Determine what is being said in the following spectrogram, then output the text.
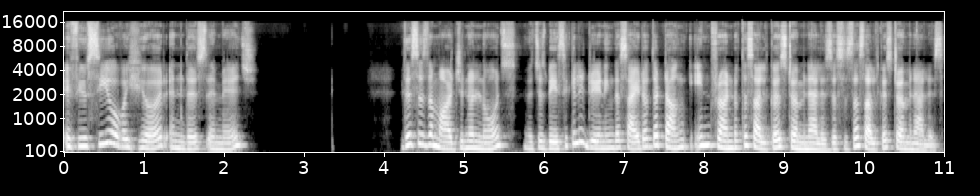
If you see over here in this image, this is the marginal nodes, which is basically draining the side of the tongue in front of the sulcus terminalis. This is the sulcus terminalis.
